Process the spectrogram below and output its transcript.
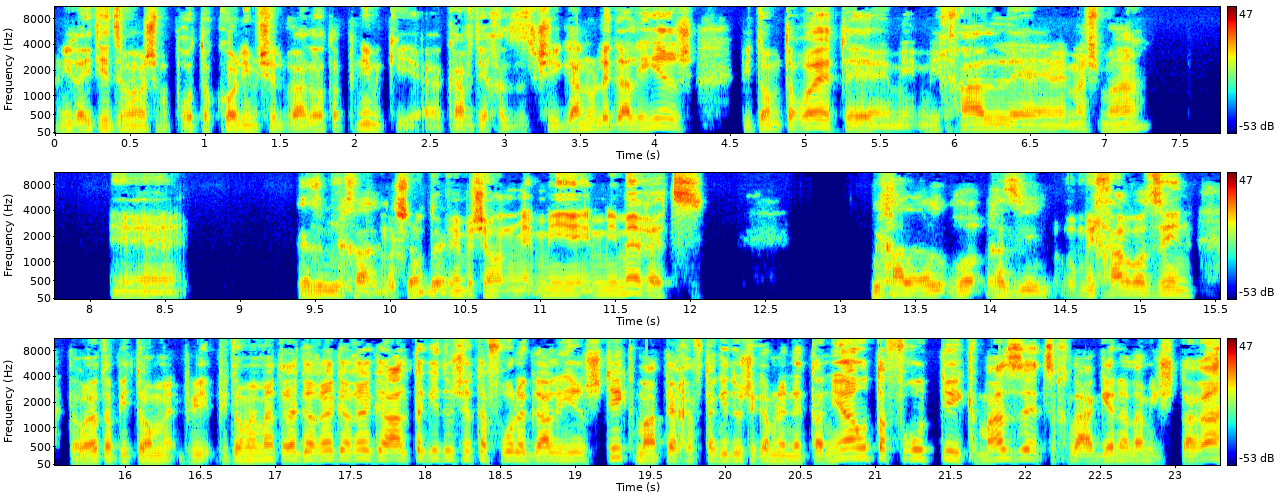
אני ראיתי את זה ממש בפרוטוקולים של ועדות הפנים כי עקבתי אחרי זה כשהגענו לגל הירש פתאום אתה רואה את אה, מיכל אה, מה שמה? איזה מיכל? אנחנו מדברים בשם ממרץ. מיכל רזין. מיכל רוזין, אתה רואה אותה פתאום, פתאום אומרת רגע רגע רגע אל תגידו שתפרו לגל הירש תיק, מה תכף תגידו שגם לנתניהו תפרו תיק, מה זה צריך להגן על המשטרה,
